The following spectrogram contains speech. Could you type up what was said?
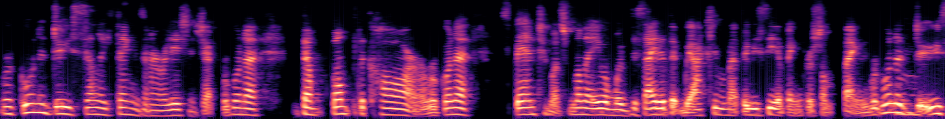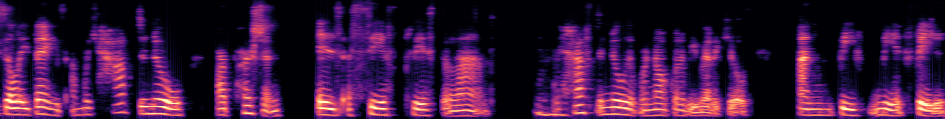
we're going to do silly things in our relationship. We're going to bump, bump the car, or we're going to spend too much money when we've decided that we actually were meant to be saving for something. We're going to Mm. do silly things, and we have to know our person is a safe place to land. Mhm. We have to know that we're not going to be ridiculed and be made feel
